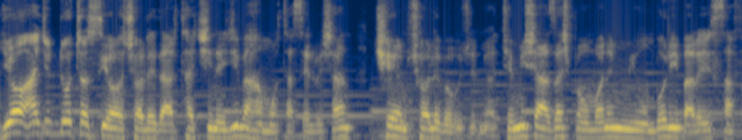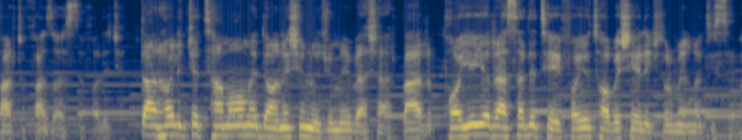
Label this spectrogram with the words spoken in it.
یا اگه دو تا سیاهچاله در تکینگی به هم متصل بشن کرمچاله به وجود میاد که میشه ازش به عنوان میونبری برای سفر تو فضا استفاده کرد. در حالی که تمام دانش نجوم بشر بر پایه رصد طیفای تابش الکترومغناطیسه و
